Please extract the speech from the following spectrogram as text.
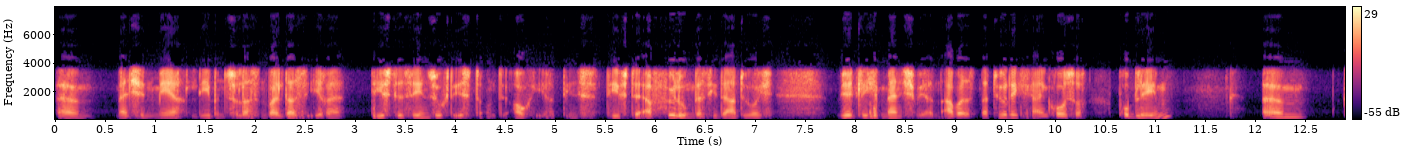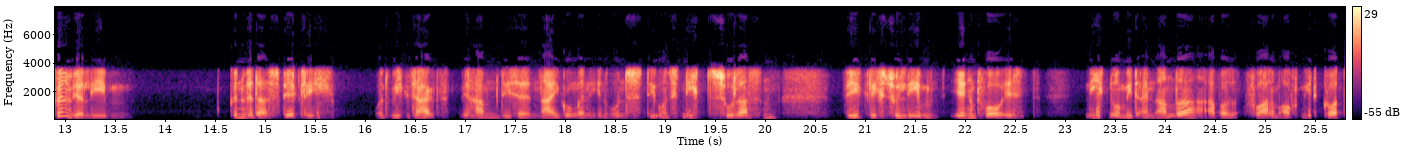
ähm, Menschen mehr lieben zu lassen, weil das ihre tiefste Sehnsucht ist und auch ihre tiefste Erfüllung, dass sie dadurch wirklich Mensch werden. Aber es ist natürlich ein großes Problem. Ähm, können wir lieben? Können wir das wirklich? Und wie gesagt, wir haben diese Neigungen in uns, die uns nicht zulassen, wirklich zu lieben. Irgendwo ist nicht nur miteinander, aber vor allem auch mit Gott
